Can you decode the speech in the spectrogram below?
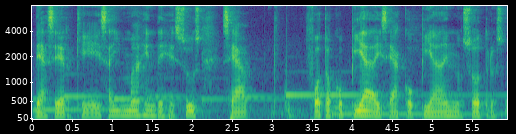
de hacer que esa imagen de Jesús sea fotocopiada y sea copiada en nosotros.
